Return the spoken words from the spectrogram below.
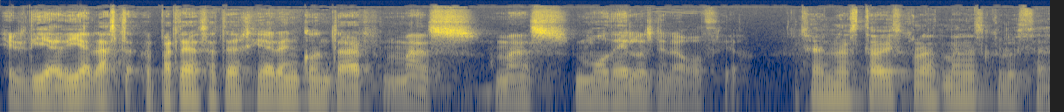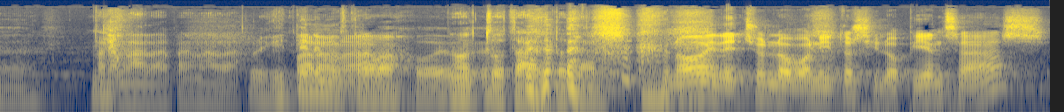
el día a día, la, parte de la estrategia era encontrar más, más modelos de negocio. O sea, no estabais con las manos cruzadas. Para nada, para nada. Porque aquí Para tenemos nada. trabajo, ¿eh? No, total, total. No, y de hecho lo bonito, si lo piensas,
